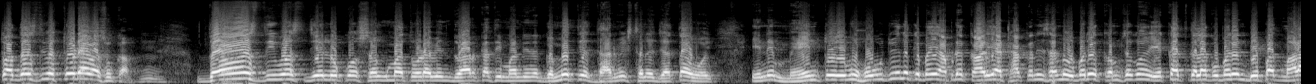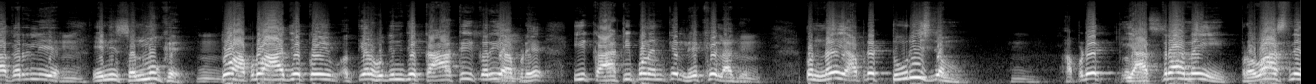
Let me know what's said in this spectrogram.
તો આ દસ દિવસ તોડાવ્યા શું કામ? દસ દિવસ જે લોકો સંઘમાં તોડાવીને દ્વારકાથી માંડીને ગમે તે ધાર્મિક સ્થળે જતા હોય એને મેઇન તો એવું હોવું જોઈએ ને કે ભાઈ આપણે કાળિયા ઠાકરની સામે ઊભા રહીએ કમસે કમ એકાદ કલાક ઊભા રહીને બે પાંચ માળા કરી લઈએ એની સન્મુખે. તો આપણો આ જે કોઈ અત્યાર સુધીની જે કાઠી કરી આપણે એ કાઠી પણ એમ કે લેખે લાગે. પણ નહીં આપણે ટુરિઝમ આપણે યાત્રા નહીં પ્રવાસને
